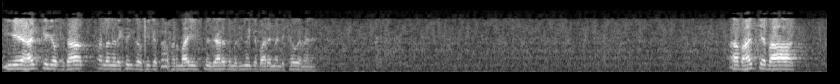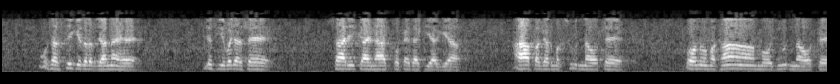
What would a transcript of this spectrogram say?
یہ حج کی جو کتاب اللہ نے لکھنے کی توفیق کتاب فرمائی، اس میں زیارت مدینہ کے بارے میں لکھا ہوا میں نے۔ اب حج کے بعد اس ہستی کی طرف جانا ہے، جس کی وجہ سے ساری کائنات کو پیدا کیا گیا۔ آپ اگر مقصود نہ ہوتے کونوں مقام موجود نہ ہوتے،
